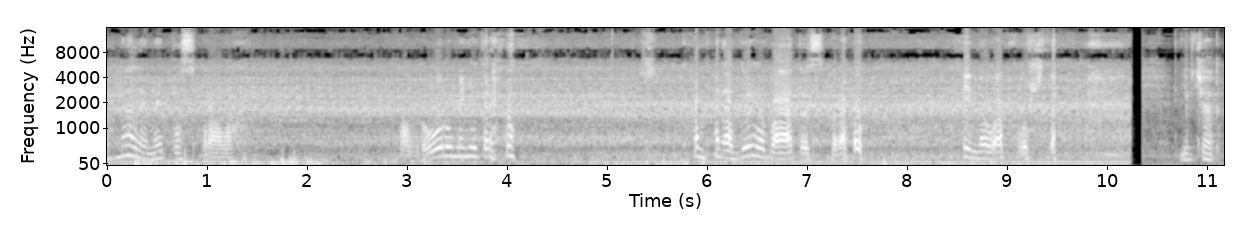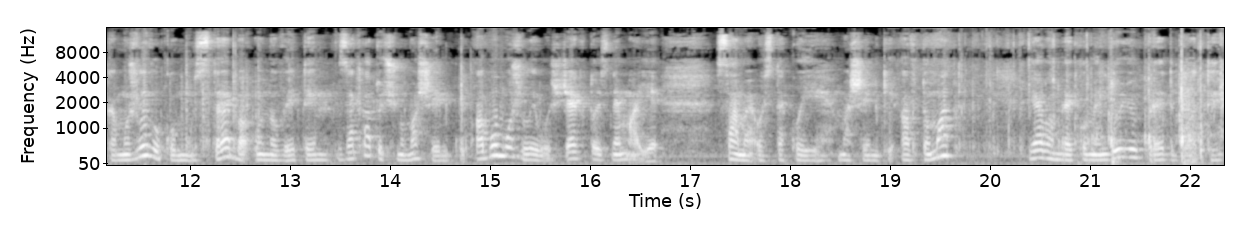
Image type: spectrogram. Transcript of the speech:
Погнали ми по справах. Аврору мені треба. В мене дуже багато справ. І нова пошта. Дівчатка, можливо, комусь треба оновити закаточну машинку. Або, можливо, ще хтось не має саме ось такої машинки автомат. Я вам рекомендую придбати.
